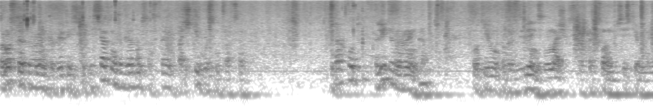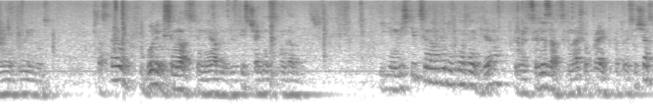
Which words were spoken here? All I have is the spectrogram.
Рост этого рынка в 2010 году составил почти 8%. Доход лидера рынка от его подразделений, занимающихся операционными системами элементов Windows, составил более 18 миллиардов в 2011 году. И инвестиции нам будут нужны для коммерциализации нашего проекта, который сейчас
